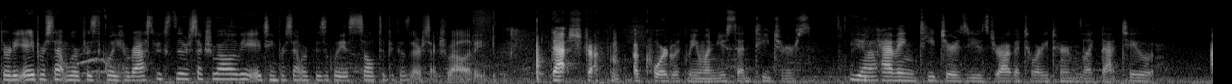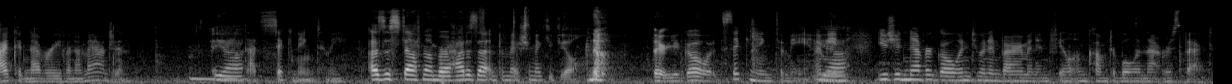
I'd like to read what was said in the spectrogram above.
38% were physically harassed because of their sexuality. 18% were physically assaulted because of their sexuality. That struck a chord with me when you said teachers. Yeah. Having teachers use derogatory terms like that too, I could never even imagine. Yeah. That's sickening to me. As a staff member, how does that information make you feel? There you go. It's sickening to me. I Yeah. mean, you should never go into an environment and feel uncomfortable in that respect.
